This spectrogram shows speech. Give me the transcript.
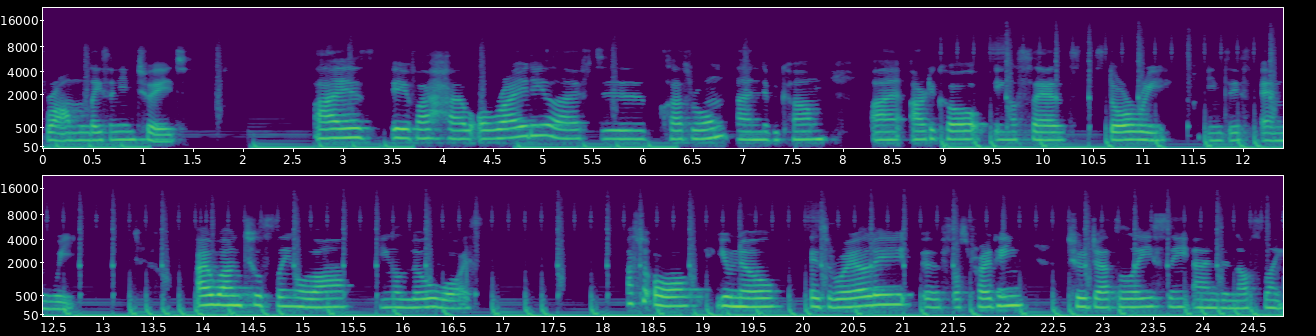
from listening to it. As if I have already left the classroom and become an article in a sad story in this MV. I want to sing along in a low voice. After all, you know, it's really uh, frustrating to just listen and nothing.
